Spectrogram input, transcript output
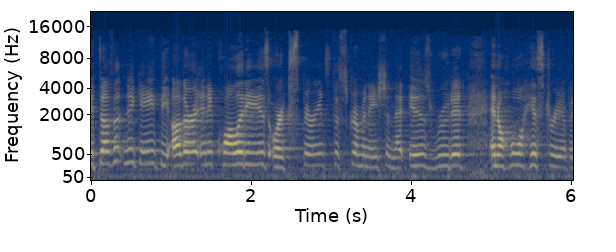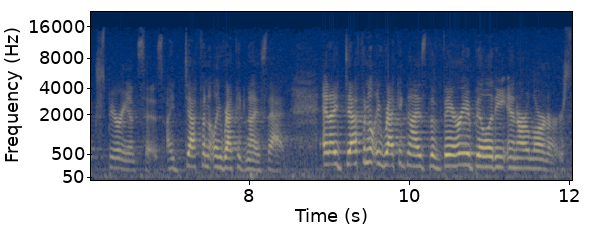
It doesn't negate the other inequalities or experience discrimination that is rooted in a whole history of experiences. I definitely recognize that. And I definitely recognize the variability in our learners.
